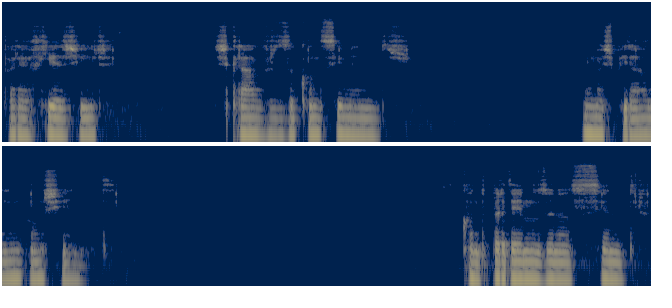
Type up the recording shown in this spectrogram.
para reagir, escravos dos acontecimentos, numa espiral inconsciente. Quando perdemos o nosso centro,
